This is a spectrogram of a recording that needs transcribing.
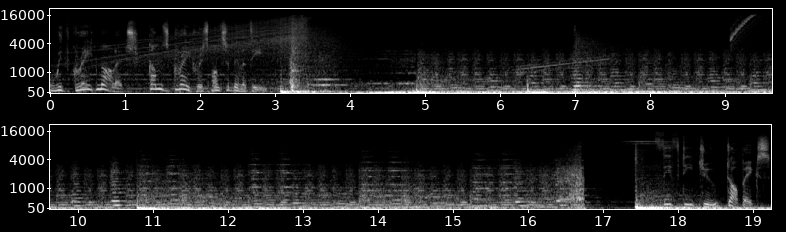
With great knowledge comes great responsibility. Fifty-two topics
